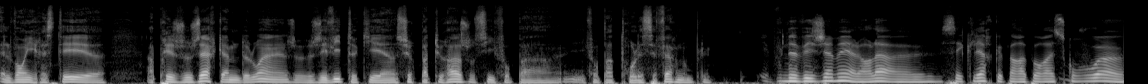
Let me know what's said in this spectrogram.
elles vont y rester. après, je gère quand même de loin. hein. J'évite qu'il y ait un surpâturage aussi. Il faut pas, il faut pas trop laisser faire non plus. Et vous n'avez jamais, alors là, euh, c'est clair que par rapport à ce qu'on voit, euh,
